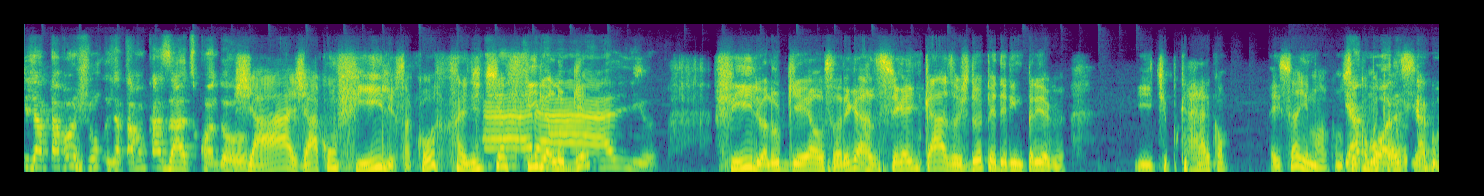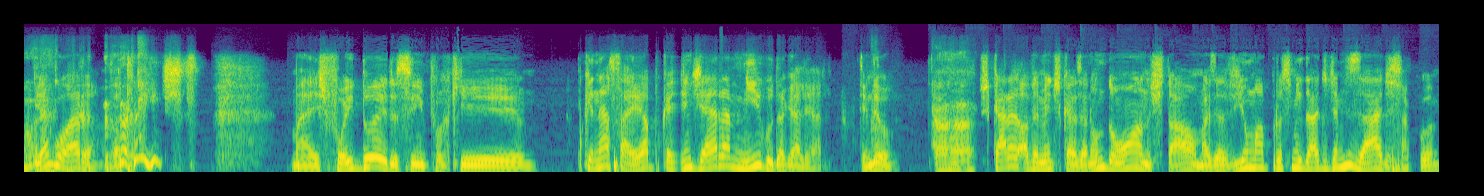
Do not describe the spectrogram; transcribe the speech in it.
Já estavam juntos, já estavam casados quando. Já, já com filho, sacou? A gente tinha filho, aluguel. Caralho! filho, aluguel, tá ligado? Chegar em casa, os dois perderam emprego. E tipo, caralho, como... é isso aí, mano. Não sei como é que agora? vai ser. E agora? E agora? Exatamente. Mas foi doido, assim, porque. Porque nessa época a gente já era amigo da galera, entendeu? Aham. Os caras, obviamente, os caras eram donos tal, mas havia uma proximidade de amizade, sacou?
